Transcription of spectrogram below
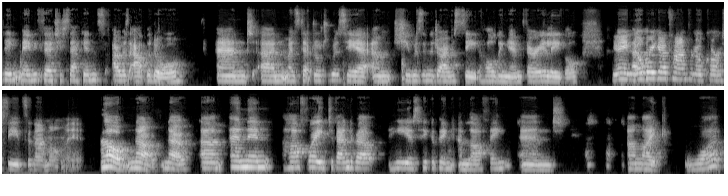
think maybe 30 seconds i was out the door and um, my stepdaughter was here and she was in the driver's seat holding him very illegal. You ain't nobody got time for no car seats in that moment. Oh no no. Um, and then halfway to vanderbilt he is hiccuping and laughing and i'm like what?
